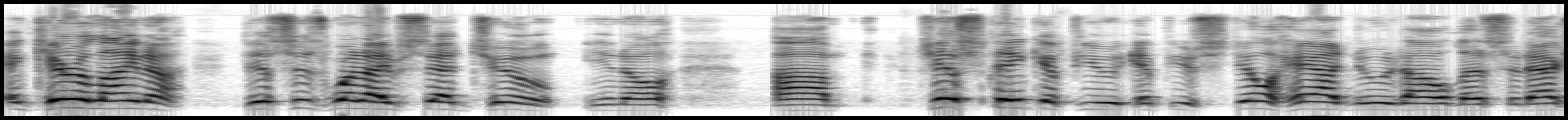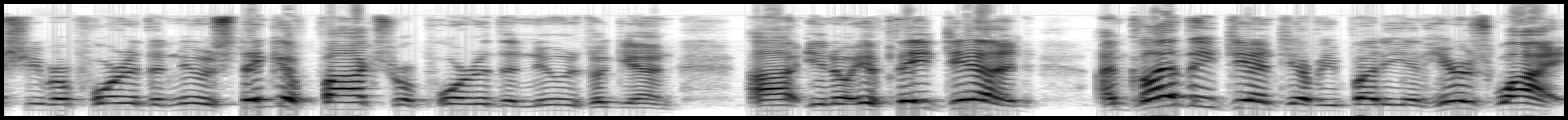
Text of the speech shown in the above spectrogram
And Carolina, this is what I've said too. You know, um, just think if you if you still had news outlets that actually reported the news. Think if Fox reported the news again. Uh, you know, if they did, I'm glad they didn't. Everybody, and here's why.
